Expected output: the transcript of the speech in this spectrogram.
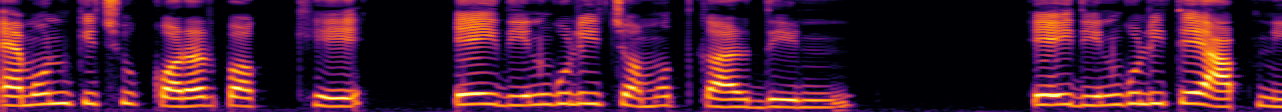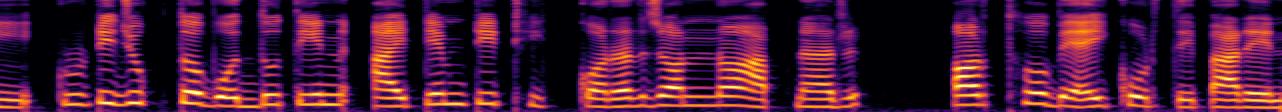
এমন কিছু করার পক্ষে এই দিনগুলি চমৎকার দিন। এই দিনগুলিতে আপনি ত্রুটিযুক্ত বৈদ্যুতিন আইটেমটি ঠিক করার জন্য আপনার অর্থ ব্যয় করতে পারেন।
